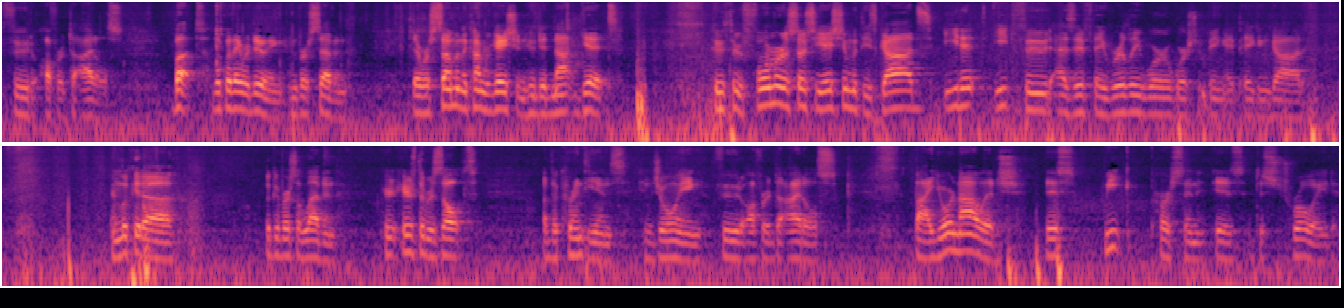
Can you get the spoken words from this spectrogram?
food offered to idols. But look what they were doing in verse 7. There were some in the congregation who did not get it, who through former association with these gods eat it, eat food as if they really were worshiping a pagan god. And look at uh, Look at verse 11. Here, here's the result of the Corinthians enjoying food offered to idols. By your knowledge, this weak person is destroyed,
